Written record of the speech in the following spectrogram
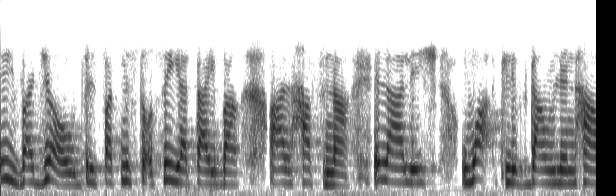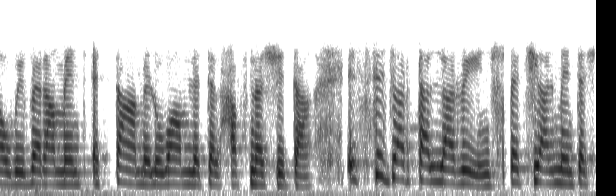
Iva Joe, fil-fatt mistoqsija tajba għal ħafna, il-għaliex waqt li f'dawn l-inħawi verament qed tagħmel u għamlet il-ħafna xita. Is-siġar tal-larinġ speċjalment għax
